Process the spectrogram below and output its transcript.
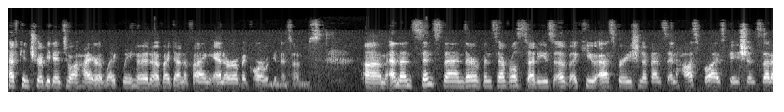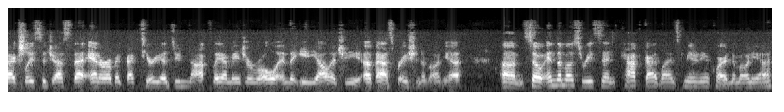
have contributed to a higher likelihood of identifying anaerobic organisms. Um, and then since then, there have been several studies of acute aspiration events in hospitalized patients that actually suggest that anaerobic bacteria do not play a major role in the etiology of aspiration pneumonia. Um, so, in the most recent CAP guidelines, community acquired pneumonia,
